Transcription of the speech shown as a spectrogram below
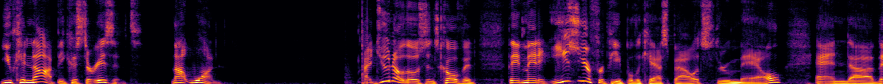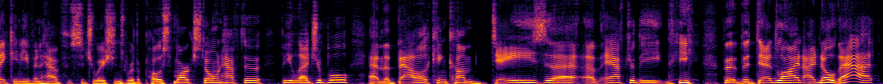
You cannot because there isn't. Not one. I do know though, since COVID, they've made it easier for people to cast ballots through mail, and uh, they can even have situations where the postmarks don't have to be legible, and the ballot can come days uh, after the, the the the deadline. I know that.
